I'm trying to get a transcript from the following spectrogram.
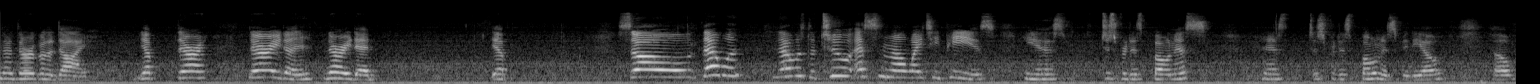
that they're gonna die. Yep, they're they're already dead. They're already dead. Yep. So that was that was the two SML YTPs. Yes, just for this bonus. Yes, just for this bonus video. Oh.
